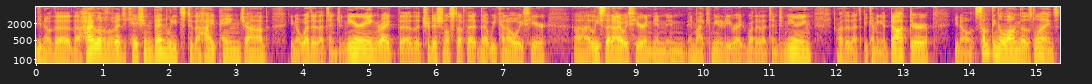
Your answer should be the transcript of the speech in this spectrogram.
you know the the high level of education then leads to the high paying job you know whether that's engineering right the the traditional stuff that that we kind of always hear uh, at least that I always hear in, in, in, in my community, right? Whether that's engineering, whether that's becoming a doctor, you know, something along those lines,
